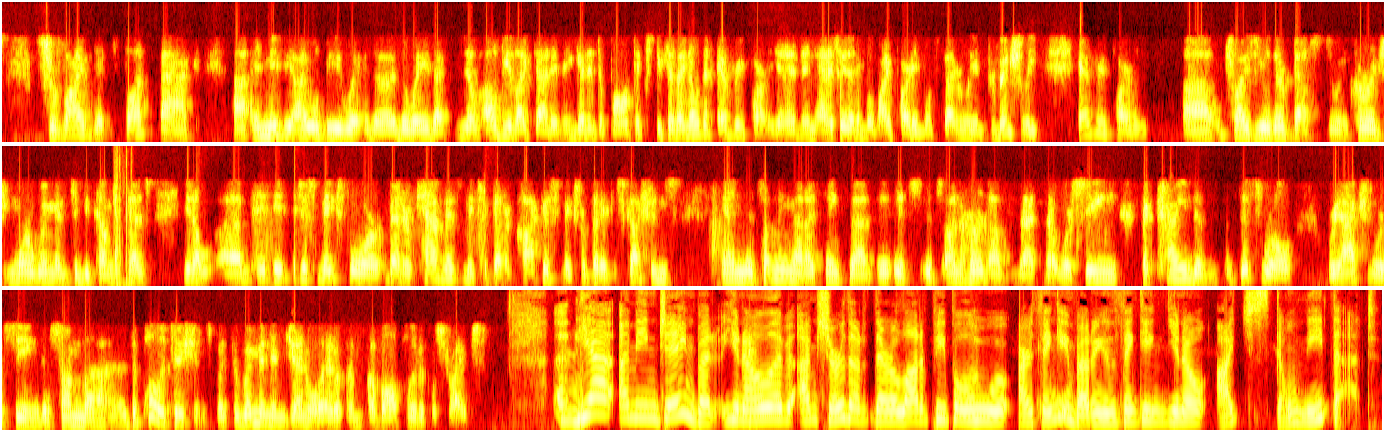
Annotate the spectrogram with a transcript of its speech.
survived it, fought back uh, and maybe I will be the the way that you know I'll be like that and, and get into politics because I know that every party and, and I say that about my party both federally and provincially, every party uh, tries to do their best to encourage more women to become because you know um, it, it just makes for better cabinets, makes for better caucus, makes for better discussions, and it's something that I think that it's it's unheard of that that we're seeing the kind of visceral reaction we're seeing to some uh, the politicians, but the women in general of, of all political stripes. Uh, yeah, I mean, Jane, but you know, I'm sure that there are a lot of people who are thinking about it and thinking, you know, I just don't need that.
